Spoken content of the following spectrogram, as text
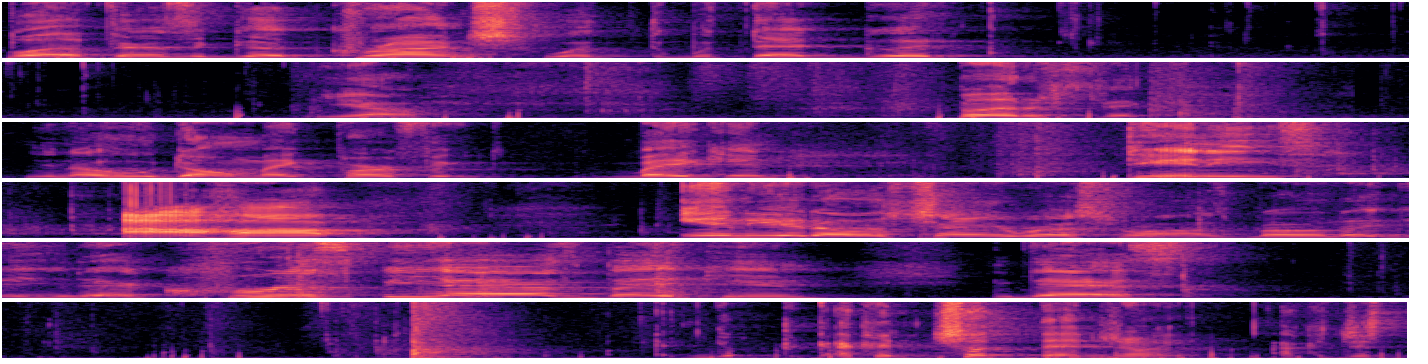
But if there's a good crunch with, with that good, yo, perfect. You know who don't make perfect bacon? Denny's, IHOP, any of those chain restaurants, bro. They give you that crispy ass bacon that's I could chuck that joint. I could just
